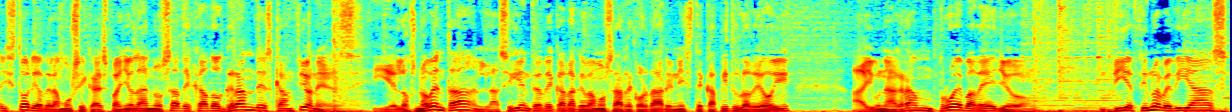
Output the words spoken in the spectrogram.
La historia de la música española nos ha dejado grandes canciones y en los 90, la siguiente década que vamos a recordar en este capítulo de hoy, hay una gran prueba de ello. 19 días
